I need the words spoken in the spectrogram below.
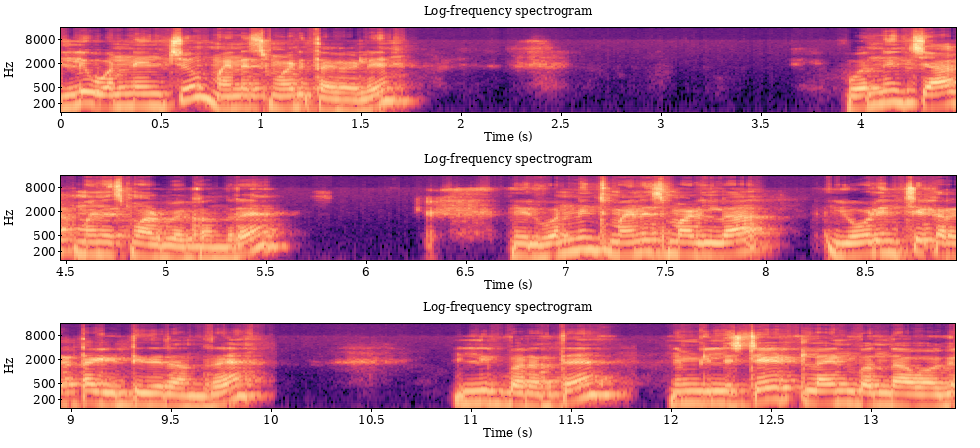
ಇಲ್ಲಿ ಒನ್ ಇಂಚು ಮೈನಸ್ ಮಾಡಿ ತಗೊಳ್ಳಿ. ಒನ್ ಇಂಚ್ ಯಾಕೆ ಮೈನಸ್ ಮಾಡಬೇಕಂದ್ರೆ ನೀವು ಒನ್ ಇಂಚ್ ಮೈನಸ್ ಮಾಡಿಲ್ಲ, ಏಳು ಇಂಚೆ ಕರೆಕ್ಟಾಗಿ ಇಟ್ಟಿದ್ದೀರ ಅಂದರೆ, ಇಲ್ಲಿಗೆ ಬರುತ್ತೆ. ನಿಮ್ಗೆ ಇಲ್ಲಿ ಸ್ಟೇಟ್ ಲೈನ್ ಬಂದಾವಾಗ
